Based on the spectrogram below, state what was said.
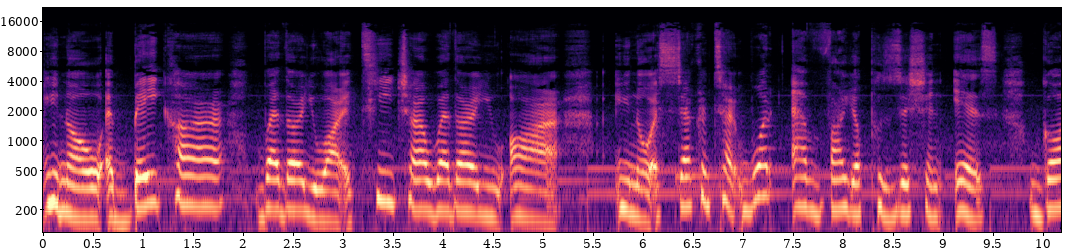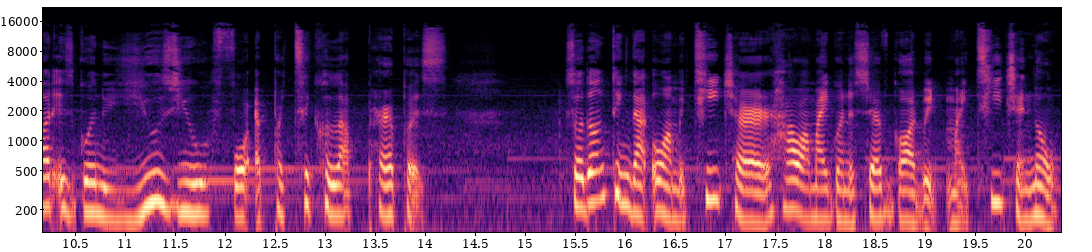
you know, a baker, whether you are a teacher, whether you are you know, a secretary, whatever your position is, God is going to use you for a particular purpose. So don't think that, oh, I'm a teacher. How am I going to serve God with my teaching? No,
